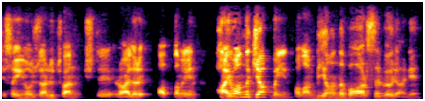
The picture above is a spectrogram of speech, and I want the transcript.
işte sayın yolcular lütfen işte rayları atlamayın, hayvanlık yapmayın falan bir anda bağırsa böyle hani.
